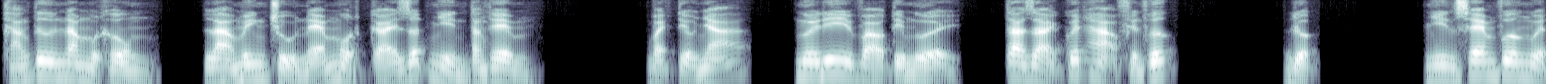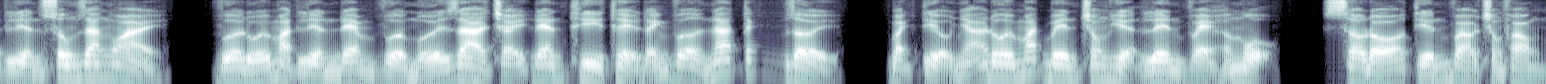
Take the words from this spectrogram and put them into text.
tháng tư năm một không, là minh chủ ném một cái rất nhìn tăng thêm. Bạch tiểu nhã, ngươi đi vào tìm người, ta giải quyết hạ phiền phức. Được. Nhìn xem vương nguyệt liền xông ra ngoài, vừa đối mặt liền đem vừa mới ra cháy đen thi thể đánh vỡ nát tách rời bạch tiểu nhã đôi mắt bên trong hiện lên vẻ hâm mộ, sau đó tiến vào trong phòng.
